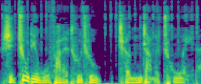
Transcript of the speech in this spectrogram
是注定无法来突出成长的重围的。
